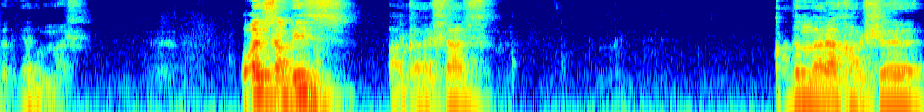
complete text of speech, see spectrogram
Böyle bunlar. Oysa biz arkadaşlar kadınlara karşı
